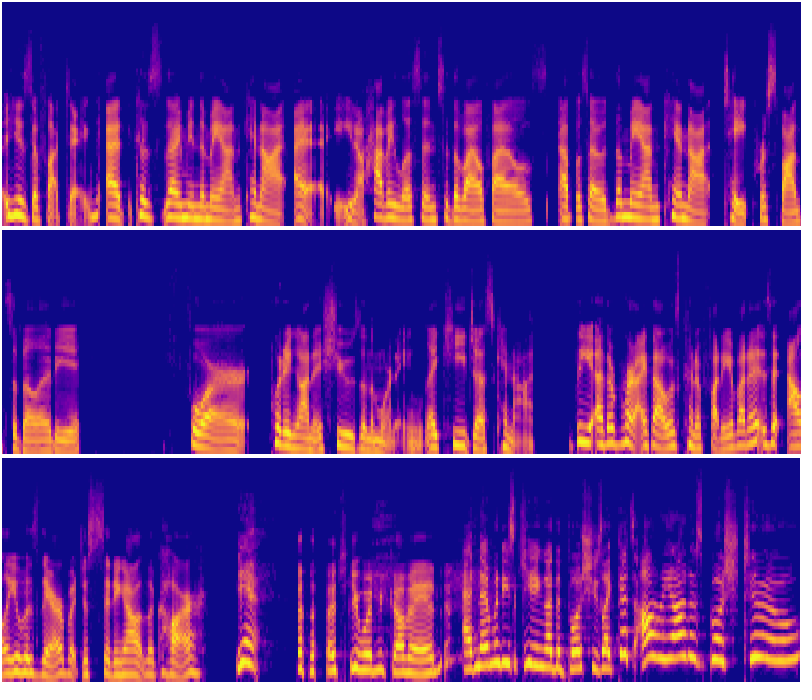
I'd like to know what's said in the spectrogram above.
He's deflecting because I mean the man cannot. I you know having listened to the Vile Files episode, the man cannot take responsibility for putting on his shoes in the morning. Like he just cannot. The other part I thought was kind of funny about it is that Ali was there, but just sitting out in the car. Yeah. she wouldn't come in. And then when he's peeing on the bush, she's like, "That's Ariana's bush too."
